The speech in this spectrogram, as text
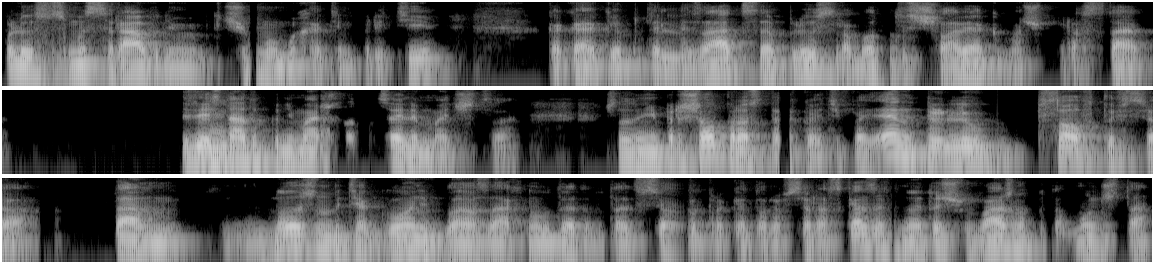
Плюс мы сравниваем, к чему мы хотим прийти, какая капитализация, плюс работа с человеком очень простая. Здесь uh-huh. надо понимать, что цели мэчатся. Что ты не пришел просто такой, типа, я напряглю софт и все. Там должен быть огонь в глазах, ну вот это вот это все, про которое все рассказывать, но это очень важно, потому что а,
